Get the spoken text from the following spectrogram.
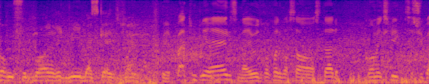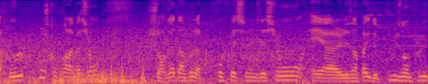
comme football, rugby, basket, j'aime. Je connais pas toutes les règles, ça m'est arrivé trois fois de voir ça en stade. Quand on m'explique, c'est super cool, je comprends la passion. Je regrette un peu la professionnalisation et euh, les impacts de plus en plus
